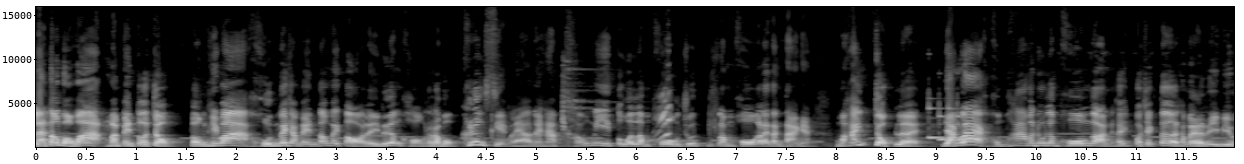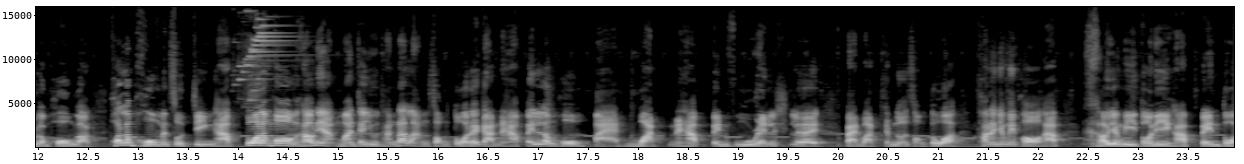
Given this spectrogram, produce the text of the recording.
และต้องบอกว่ามันเป็นตัวจบตรงที่ว่าคุณไม่จำเป็นต้องไปต่อในเรื่องของระบบเครื่องเสียงแล้วนะครับเขามีตัวลำโพงชุดลำโพงอะไรต่างๆเนี่ยมาให้จบเลย อย่างแรกผมพามาดูลำโพงก่อนเฮ้ยโปรเจคเตอร์ทำไมรีวิวลำโพงก่อนเพราะลำโพงมันสุดจริงครับ ตัวลำโพงของเขาเนี่ยมันจะอยู่ทั้งด้านหลัง 2 ตัวด้วยกันนะครับ เป็นลำโพง 8 วัตต์นะครับ เป็น full range เลย 8 วัตต์จำนวน 2 ตัวเท่านั้นยังไม่พอครับเขายังมีตัวนี้ครับเป็นตัว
